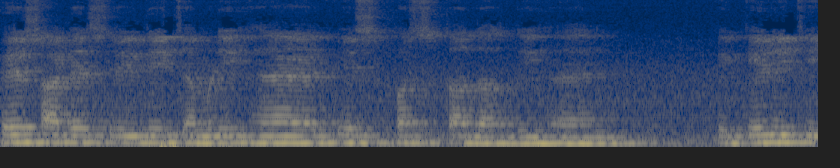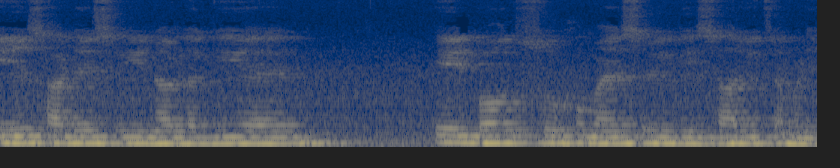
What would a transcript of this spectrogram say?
ਫਿਰ ਸਾਡੇ ਸਰੀਰ ਦੀ ਚਮੜੀ ਹੈ, ਇਸ ਪਰਸਤਾ ਦੱਸਦੀ ਹੈ ਕਿ ਕਿਹੜੀ ਚੀਜ਼ ਸਾਡੇ ਸਰੀਰ ਨਾਲ ਲੱਗੀ ਹੈ ਇਹ ਬਹੁਤ ਸੂਖਮ ਹੈ ਸਰੀਰ ਦੀ ਸਾਰੀ ਚਮੜੀ।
